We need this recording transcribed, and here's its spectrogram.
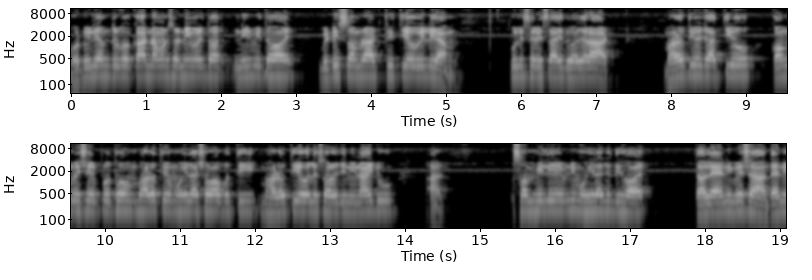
ফোর্ট উইলিয়াম দুর্গ কার নাম অনুসারে নির্মিত নির্মিত হয়? ব্রিটিশ সম্রাট তৃতীয় উইলিয়াম, পুলিশের এসআই দু ভারতীয় জাতীয় কংগ্রেসের প্রথম ভারতীয় মহিলা সভাপতি, ভারতীয় হলে সরোজিনী নাইডু। আর সব মিলিয়ে এমনি মহিলা যদি হয়, তাহলে অ্যানি বেসান্ত অ্যানি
